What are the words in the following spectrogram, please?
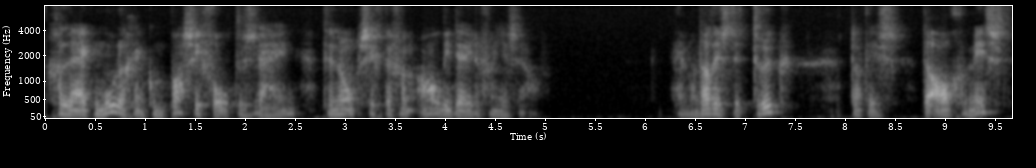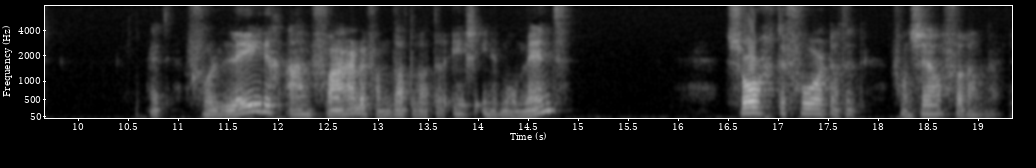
gelijkmoedig en compassievol te zijn ten opzichte van al die delen van jezelf. En want dat is de truc, dat is de alchemist. Het volledig aanvaarden van dat wat er is in het moment zorgt ervoor dat het vanzelf verandert.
